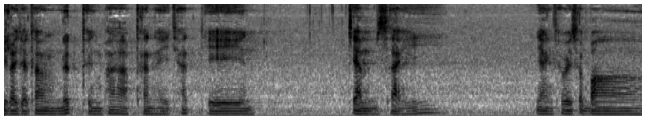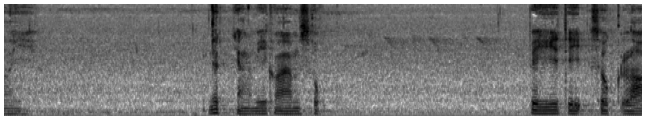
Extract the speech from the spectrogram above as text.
ที่เราจะต้องนึกถึงภาพท่านให้ชัดเจน แจ่มใส อย่างสบายสบาย นึกอย่างมีความสุข ปีติสุขหล่อ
